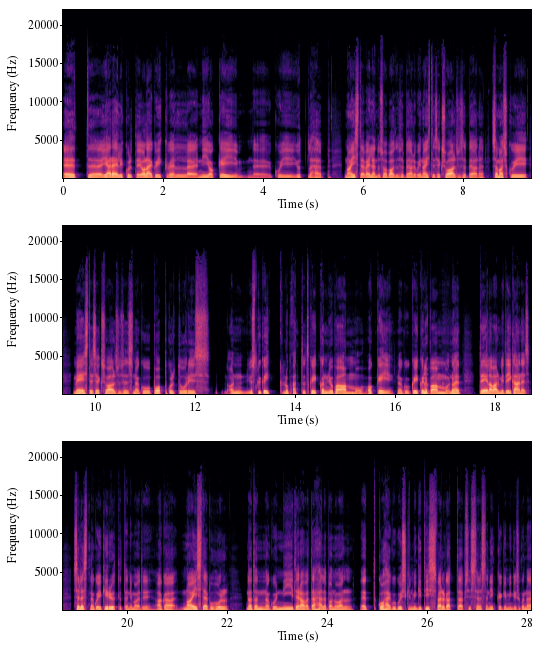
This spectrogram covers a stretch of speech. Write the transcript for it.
et äh, järelikult ei ole kõik veel äh, nii okei okay,, äh, kui jutt läheb naiste väljendusvabaduse peale või naiste seksuaalsuse peale. samas kui meeste seksuaalsuses nagu popkultuuris on justkui kõik lubatud, kõik on juba ammu okei okay,, nagu kõik on no. juba ammu, noh et teelaval, mida iganes, sellest nagu ei kirjutata niimoodi, aga naiste puhul nad on nagu nii terava tähelepanu all, et kohe, kui kuskil mingi diss välgatab, siis sellest on ikkagi mingisugune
